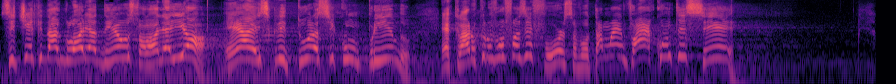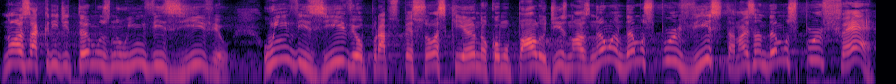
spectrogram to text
Se tinha que dar glória a Deus, fala, olha aí, ó, é a escritura se cumprindo. É claro que eu não vou fazer força, vou estar, tá, mas vai acontecer. Nós acreditamos no invisível. O invisível, para as pessoas que andam, como Paulo diz, nós não andamos por vista, nós andamos por fé.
